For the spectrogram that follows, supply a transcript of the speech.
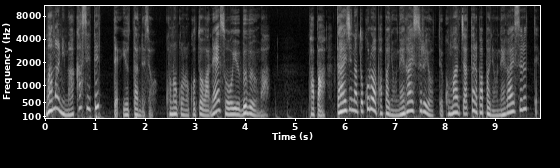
ママに任せてって言ったんですよ。この子のことはねそういう部分はパパ大事なところはパパにお願いするよって困っちゃったらパパにお願いするって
